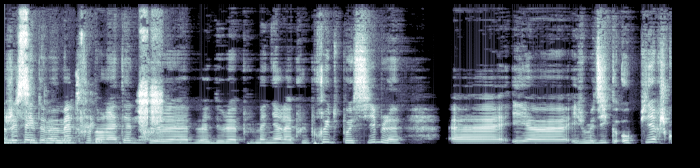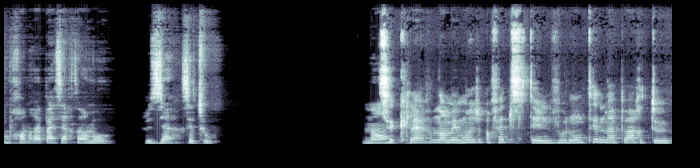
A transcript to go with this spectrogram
J'essaye de me mettre dans la tête de la, de la manière la plus prude possible euh, et, euh, et, je me dis qu'au pire, je comprendrais pas certains mots. Je veux dire, c'est tout. Non? C'est clair. Non, mais moi, en fait, c'était une volonté de ma part de,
